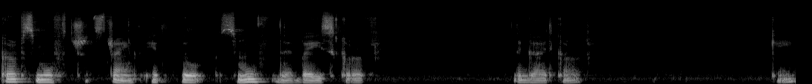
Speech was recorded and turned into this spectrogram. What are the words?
Curve smooth strength it will smooth the base curve the guide curve. Okay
